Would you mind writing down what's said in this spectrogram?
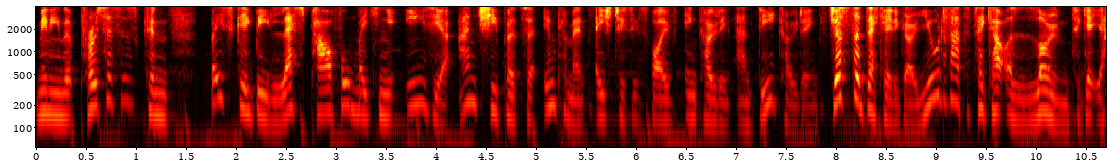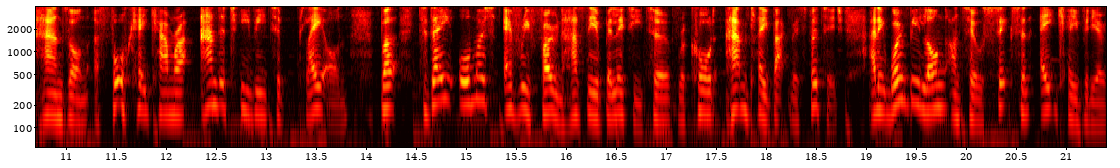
meaning that processors can basically be less powerful, making it easier and cheaper to implement H.265 encoding and decoding. Just a decade ago, you would have had to take out a loan to get your hands on a 4K camera and a TV to play on, but today almost every phone has the ability to record and play back this footage, and it won't be long until 6 and 8K video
